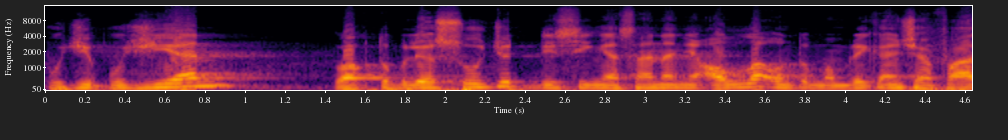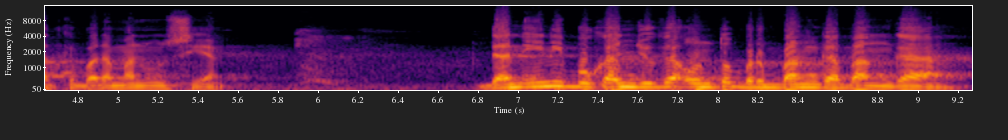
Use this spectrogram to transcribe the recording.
Puji-pujian waktu beliau sujud di singgasananya Allah untuk memberikan syafaat kepada manusia. Dan ini bukan juga untuk berbangga-bangga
